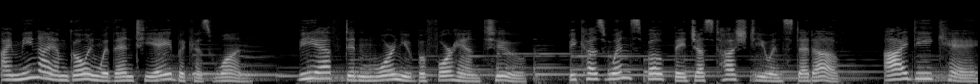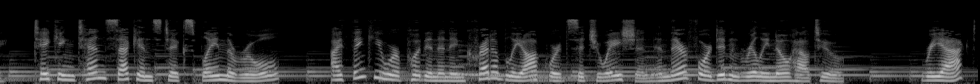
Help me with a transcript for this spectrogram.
I mean I am going with NTA because 1. BF didn't warn you beforehand 2. Because when spoke they just hushed you instead of IDK. Taking 10 seconds to explain the rule? I think you were put in an incredibly awkward situation and therefore didn't really know how to react.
